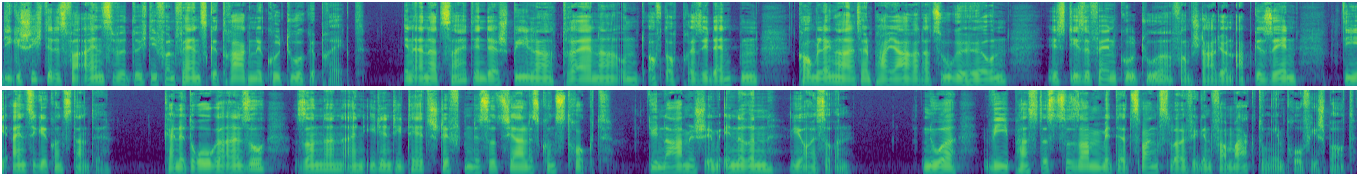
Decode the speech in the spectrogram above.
Die Geschichte des Vereins wird durch die von Fans getragene Kultur geprägt. In einer Zeit, in der Spieler, Trainer und oft auch Präsidenten kaum länger als ein paar Jahre dazugehören, ist diese Fankultur, vom Stadion abgesehen, die einzige Konstante. Keine Droge also, sondern ein identitätsstiftendes soziales Konstrukt, dynamisch im Inneren wie Äußeren. Nur, wie passt es zusammen mit der zwangsläufigen Vermarktung im Profisport?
